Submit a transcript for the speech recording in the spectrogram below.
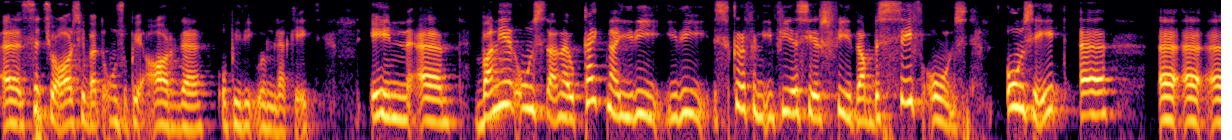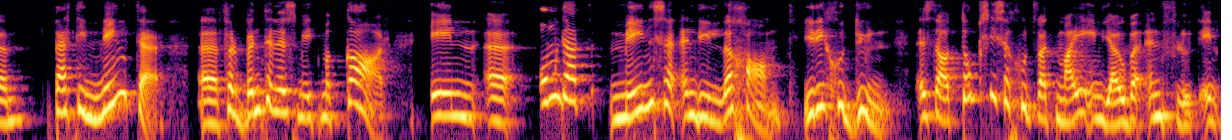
uh situasie wat ons op die aarde op hierdie oomblik het. En uh wanneer ons dan nou kyk na hierdie hierdie skrif in Efesiërs 4, dan besef ons ons het 'n 'n 'n 'n pertinente uh verbintenis met mekaar en uh omdat mense in die liggaam hierdie goed doen, is daar toksiese goed wat my en jou beïnvloed. En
